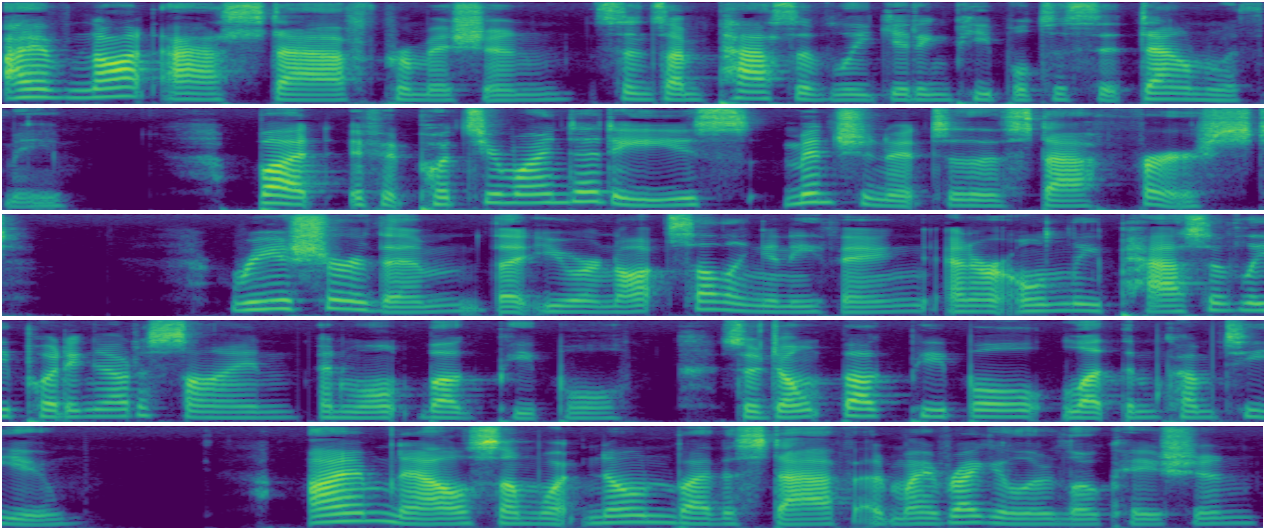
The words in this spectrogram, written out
I have not asked staff permission since I'm passively getting people to sit down with me. But if it puts your mind at ease, mention it to the staff first. Reassure them that you are not selling anything and are only passively putting out a sign and won't bug people. So don't bug people, let them come to you. I am now somewhat known by the staff at my regular location,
